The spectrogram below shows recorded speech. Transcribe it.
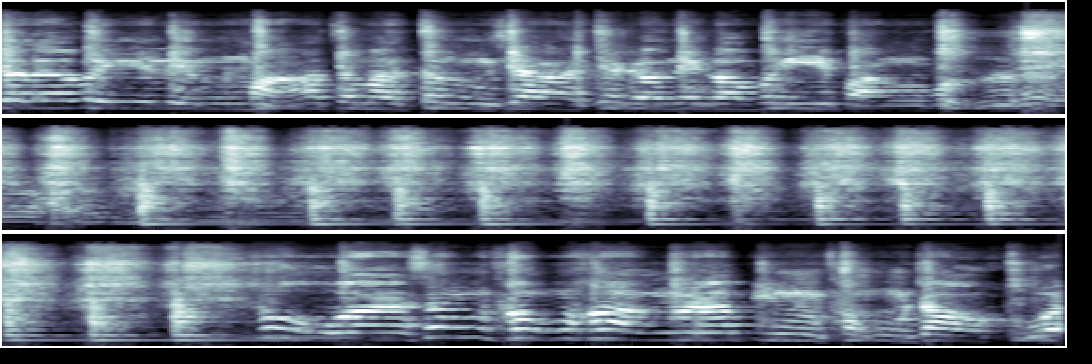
有领马，咱们登下接着那个为帮伯。说声同行啊，病同着火，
